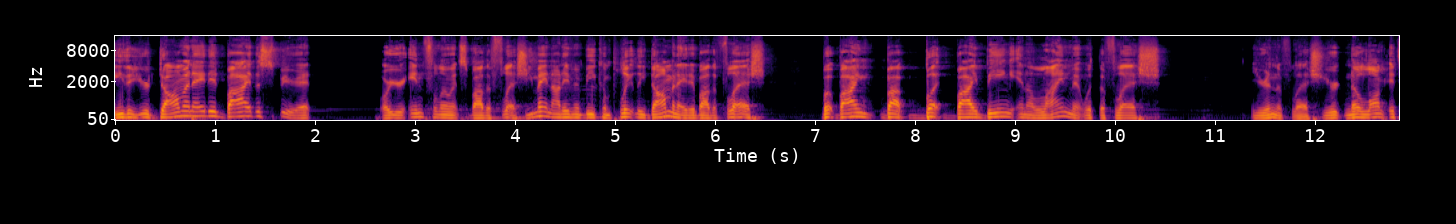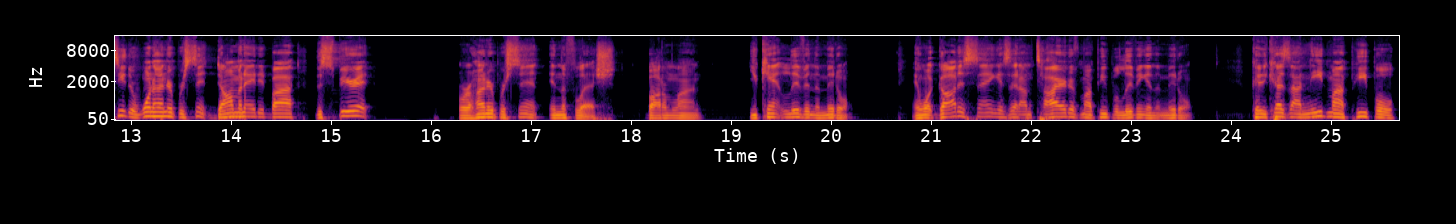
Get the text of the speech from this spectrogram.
Either you're dominated by the spirit or you're influenced by the flesh. You may not even be completely dominated by the flesh, but by, by but by being in alignment with the flesh, you're in the flesh. You're no longer it's either 100% dominated by the spirit or 100% in the flesh. Bottom line. You can't live in the middle. And what God is saying is that I'm tired of my people living in the middle. Because I need my people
